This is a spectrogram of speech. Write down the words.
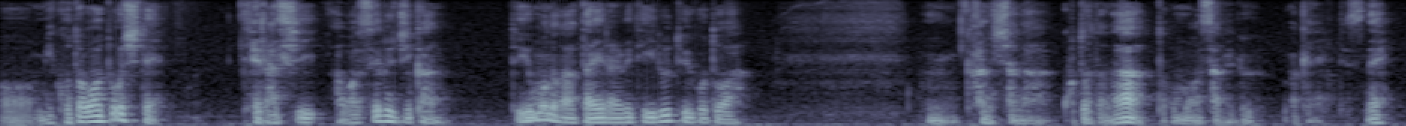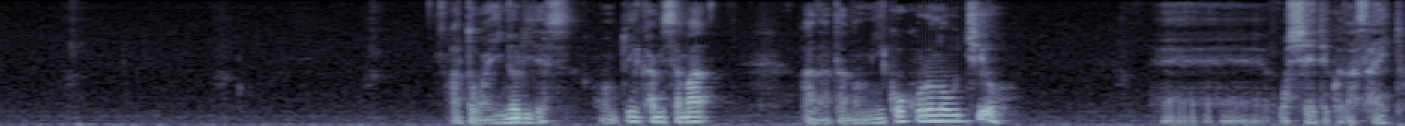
御言葉を通して照らし合わせる時間というものが与えられているということは、うん、感謝なことだなと思わされるわけですね。あとは祈りです。本当に神様、あなたの御心の内を、えー、教えてくださいと。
